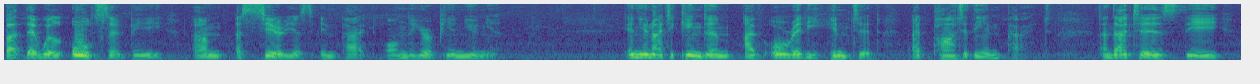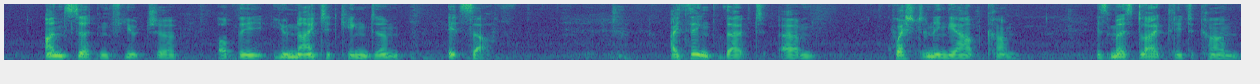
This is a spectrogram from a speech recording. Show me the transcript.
but there will also be um, a serious impact on the European Union. In the United Kingdom, I've already hinted at part of the impact, and that is the uncertain future of the United Kingdom itself. I think that um, questioning the outcome is most likely to come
